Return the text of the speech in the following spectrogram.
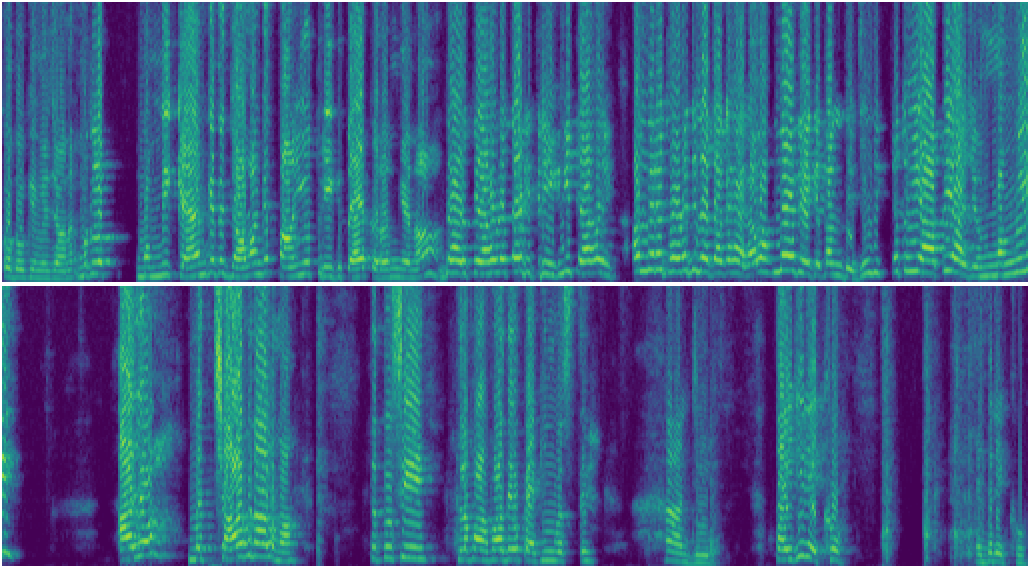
ਕਦੋਂ ਕਿਵੇਂ ਜਾਣਾ। ਮਤਲਬ ਮੰਮੀ ਕਹਿਣਗੇ ਤੇ ਜਾਵਾਂਗੇ ਤਾਂ ਹੀ ਉਹ ਤਰੀਕ ਤੈਅ ਕਰਨਗੇ ਨਾ। ਗੱਲ ਤੇ ਹੁਣ ਤੁਹਾਡੀ ਤਰੀਕ ਨਹੀਂ ਤੈਅ ਹੋਈ। ਆ ਮੇਰੇ ਥੋੜੇ ਦਿਨਾਂ ਤੱਕ ਹੈਗਾ ਵਾ ਮੈਂ ਵੇਖ ਕੇ ਤੁਹਾਨੂੰ ਦੇ ਜੂੰਗੀ। ਤੇ ਤੁਸੀਂ ਆਪ ਹੀ ਆ ਜਾਓ ਮੰਮੀ ਆ ਜਾਓ ਮੈਂ ਚਾਹ ਬਣਾ ਲਵਾਂ। ਤੇ ਤੁਸੀਂ ਲਫਾਫਾ ਦਿਓ ਪੈਕਿੰਗ ਵਾਸਤੇ। ਹਾਂਜੀ। ਤਾਈ ਜੀ ਵੇਖੋ। ਇੱਧਰ ਦੇਖੋ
